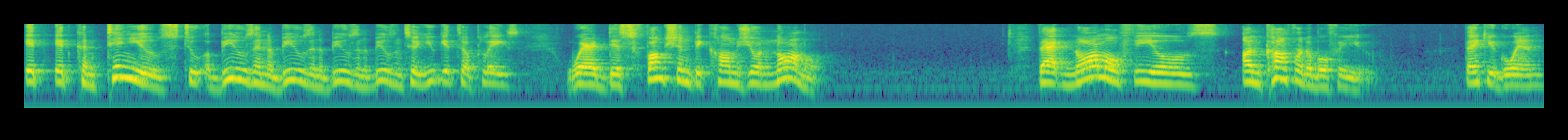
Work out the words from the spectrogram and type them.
it, it continues to abuse and abuse and abuse and abuse until you get to a place where dysfunction becomes your normal. That normal feels uncomfortable for you. Thank you, Gwen.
